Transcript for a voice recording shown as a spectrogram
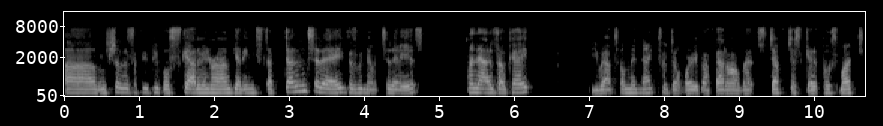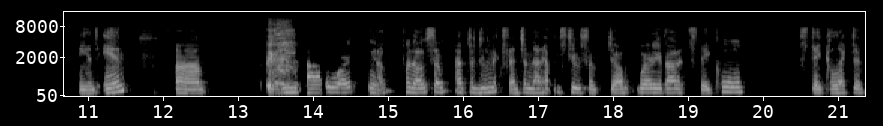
Um, I'm sure there's a few people scattering around getting stuff done today because we know today is, and that is okay you out till midnight, so don't worry about that. All that stuff, just get it postmarked and in. Um, uh, or you know, for those some have to do an extension, that happens too. So don't worry about it. Stay cool, stay collective,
